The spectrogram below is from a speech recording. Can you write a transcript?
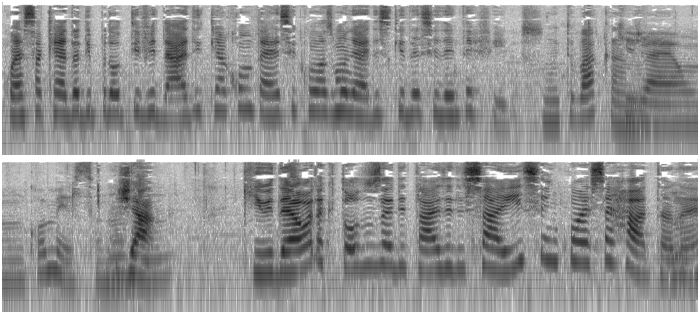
com essa queda de produtividade que acontece com as mulheres que decidem ter filhos. Muito bacana. Que já é um começo, né? Já. Que o ideal era que todos os editais eles saíssem com essa errata, né?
